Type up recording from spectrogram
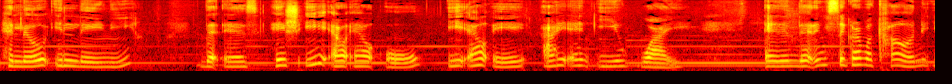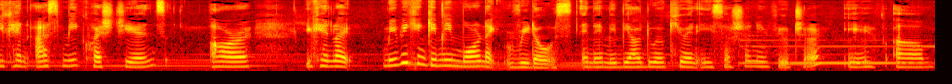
Hello Elainey. That is H E L L O E L A I N E Y. And in that Instagram account, you can ask me questions, or you can like maybe you can give me more like riddles and then maybe i'll do a q&a session in future if um,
